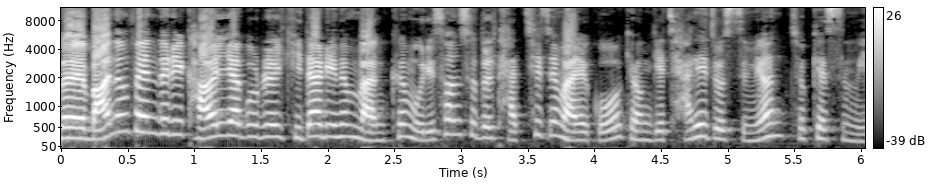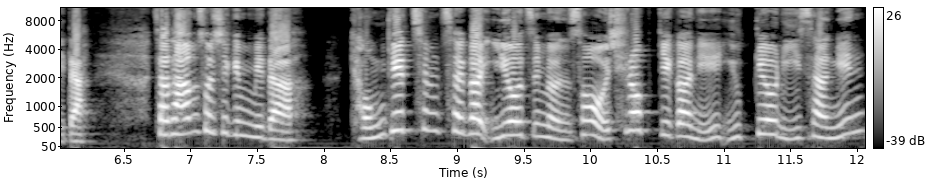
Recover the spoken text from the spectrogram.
네, 많은 팬들이 가을 야구를 기다리는 만큼 우리 선수들 다치지 말고 경기 잘해줬으면 좋겠습니다. 자, 다음 소식입니다. 경기 침체가 이어지면서 실업 기간이 6개월 이상인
